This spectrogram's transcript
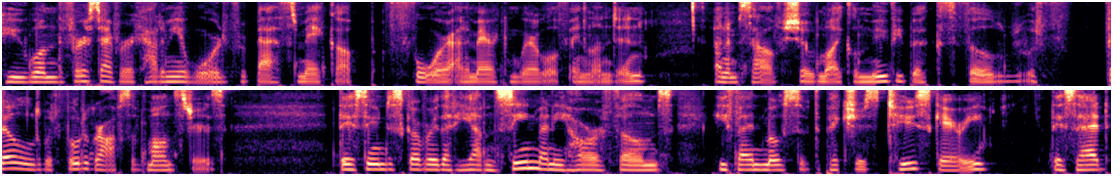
who won the first ever Academy Award for Best Makeup for An American Werewolf in London, and himself showed Michael movie books filled with filled with photographs of monsters. They soon discovered that he hadn't seen many horror films. He found most of the pictures too scary. They said,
